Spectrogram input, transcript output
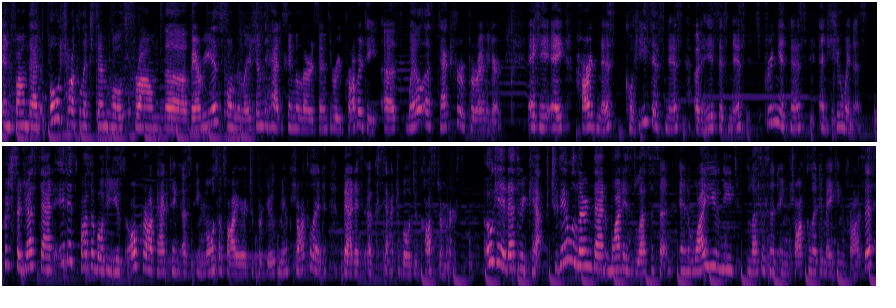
and found that all chocolate samples from the various formulations had similar sensory property as well as texture parameter aka hardness, cohesiveness, adhesiveness, springiness, and chewiness, which suggests that it is possible to use okra pectin as emulsifier to produce milk chocolate that is acceptable to customers. Okay, let's recap. Today we learned that what is lecithin and why you need lecithin in chocolate making process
